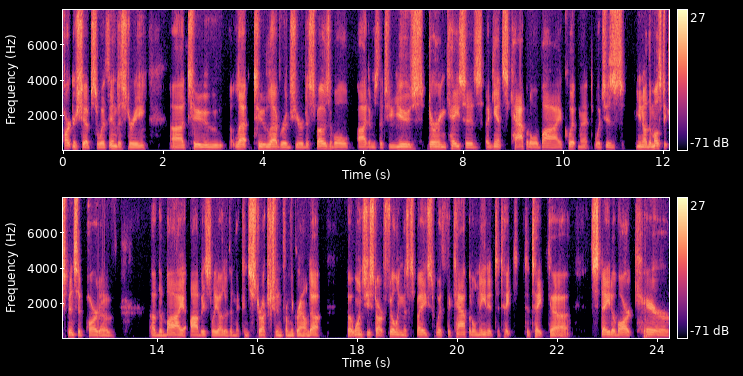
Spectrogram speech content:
partnerships with industry uh, to let to leverage your disposable items that you use during cases against capital buy equipment, which is you know the most expensive part of of the buy, obviously, other than the construction from the ground up. But once you start filling the space with the capital needed to take to take uh, state of art care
